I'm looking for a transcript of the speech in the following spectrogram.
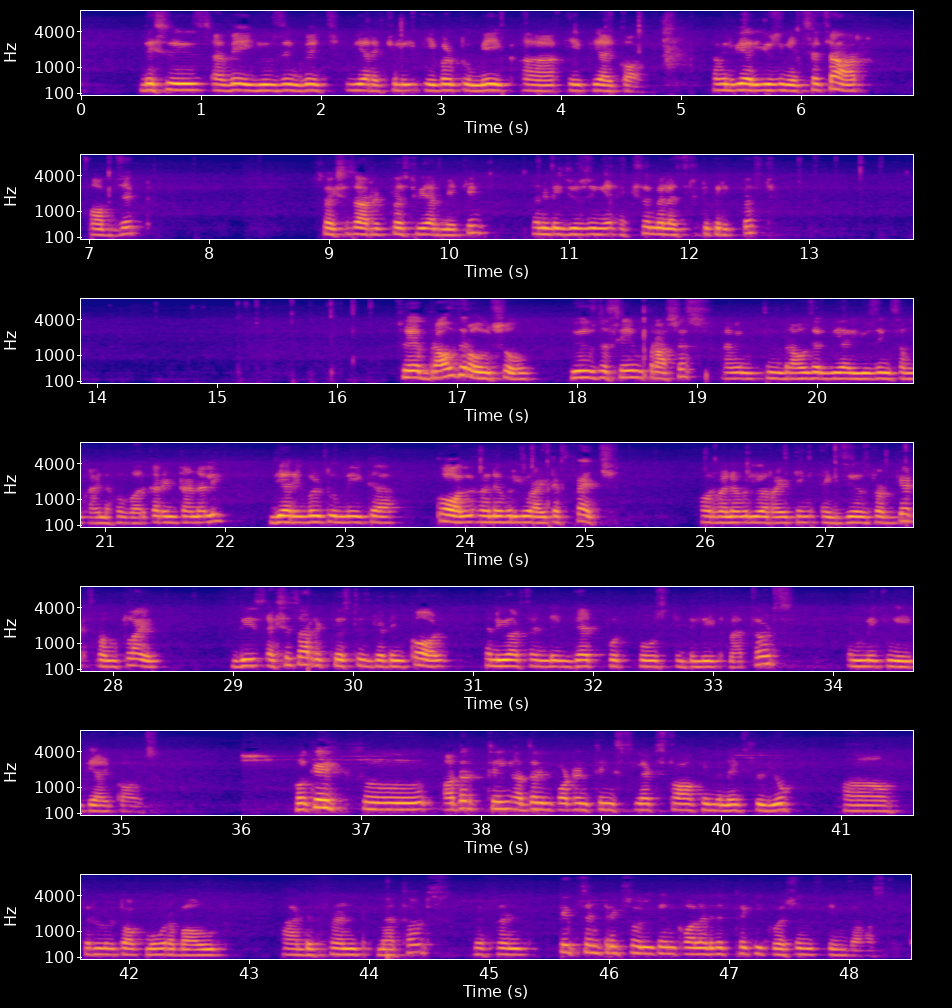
this is a way using which we are actually able to make a API call. I mean, we are using XHR object. So XHR request we are making and it is using an XML HTTP request. So a browser also use the same process. I mean, in browser we are using some kind of a worker internally. They are able to make a call whenever you write a fetch or whenever you are writing axios.get from client these XHR request is getting called and you are sending get, put, post, delete methods and making API calls. Okay, so other thing, other important things, let's talk in the next video. Uh, we will talk more about uh, different methods, different tips and tricks, or you can call it the tricky questions in JavaScript.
